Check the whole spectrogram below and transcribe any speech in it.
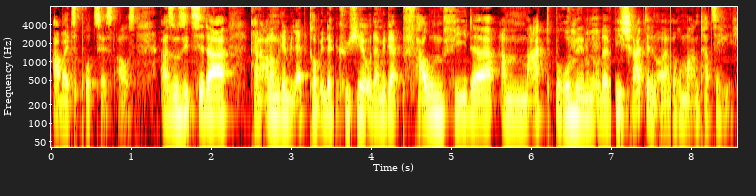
Arbeitsprozess aus? Also sitzt ihr da, keine Ahnung, mit dem Laptop in der Küche oder mit der Pfauenfeder am Marktbrunnen oder wie schreibt ihr denn euren Roman tatsächlich?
